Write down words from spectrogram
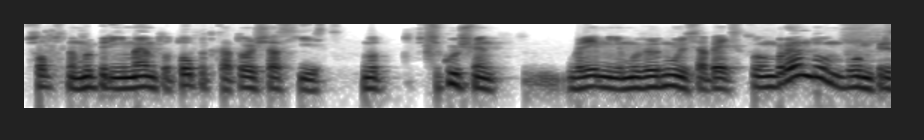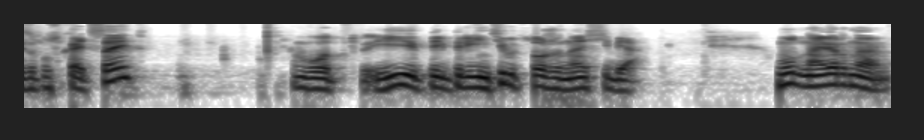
собственно, мы принимаем тот опыт, который сейчас есть. Вот в текущем времени мы вернулись опять к своему бренду, будем перезапускать сайт, вот, и переориентироваться тоже на себя. Ну, наверное,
